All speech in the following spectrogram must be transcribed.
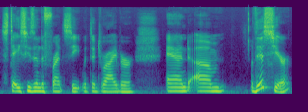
Stacy's in the front seat with the driver, and um, this year.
